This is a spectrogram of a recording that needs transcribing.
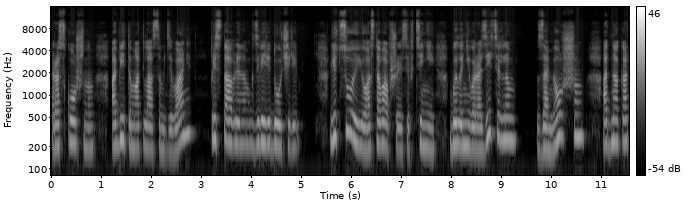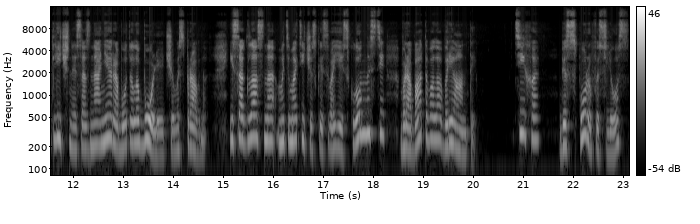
роскошном, обитом атласом диване, приставленном к двери дочери. Лицо ее, остававшееся в тени, было невыразительным, замерзшим, однако отличное сознание работало более чем исправно и, согласно математической своей склонности, вырабатывало варианты. Тихо, без споров и слез,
